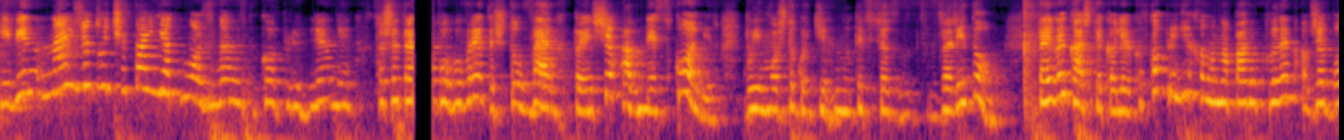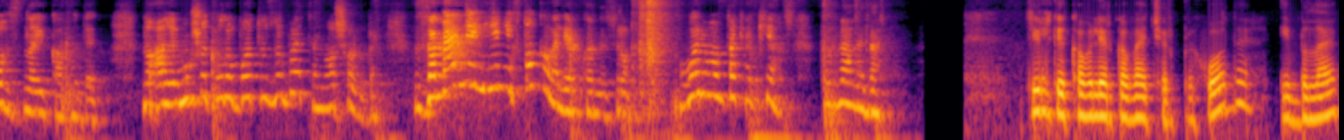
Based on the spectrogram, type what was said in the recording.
І він навіть тут читає, як можна, тако пригляне. То що треба поговорити, що вверх пише, а вниз колір, бо він може тако тягнути все за рядом. Та й ви кажете, кавалерка, тако приїхала на пару хвилин, а вже Бог знає, яка година. Ну, але мушу ту роботу зробити, ну а що робити? За мене її ніхто кавалерка не зробить. Говорю вам так, як є. Погнали далі. Тільки кавалерка вечір приходить, і Блек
